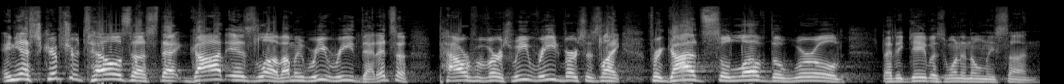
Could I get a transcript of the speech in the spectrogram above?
And yes, scripture tells us that God is love. I mean, we read that. It's a powerful verse. We read verses like, For God so loved the world that he gave his one and only Son.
